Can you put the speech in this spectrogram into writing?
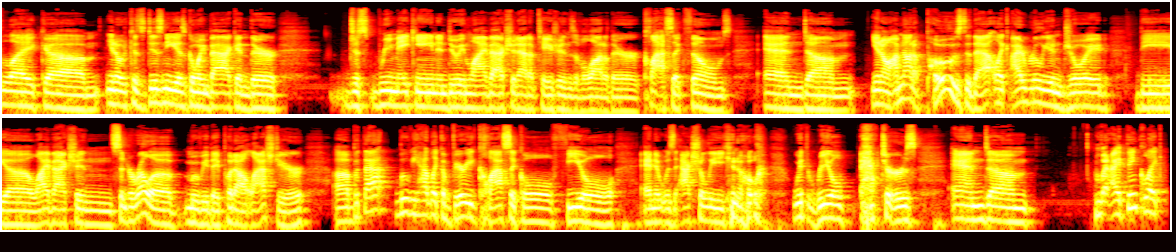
like um you know because Disney is going back and they're just remaking and doing live action adaptations of a lot of their classic films. And um you know i'm not opposed to that. Like i really enjoyed the uh, live action cinderella movie they put out last year. Uh, but that movie had like a very classical feel and it was actually you know with real actors. And um but I think like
